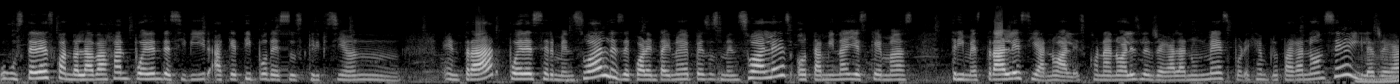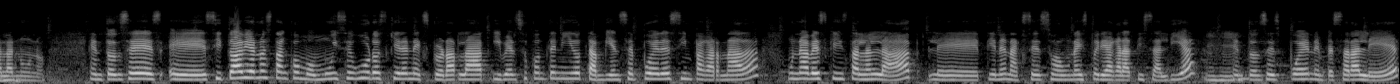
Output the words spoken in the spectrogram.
ustedes cuando la bajan pueden decidir a qué tipo de suscripción entrar, puede ser mensual, desde 49 pesos mensuales o también hay esquemas trimestrales y anuales. Con anuales les regalan un mes, por ejemplo, pagan 11 y les regalan uno. Entonces, eh, si todavía no están como muy seguros, quieren explorar la app y ver su contenido, también se puede sin pagar nada. Una vez que instalan la app, le tienen acceso a una historia gratis al día. Entonces pueden empezar a leer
